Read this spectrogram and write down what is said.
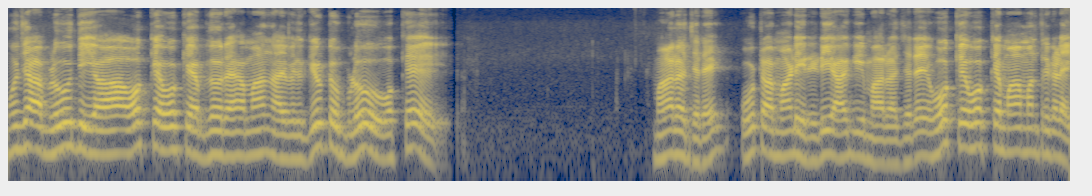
ಮುಜಾ ಬ್ಲೂ ದಿಯಾ? Okay okay Abdul Rehman I will give to blue okay ಮಹಾರಾಜರೇ, ಊಟ ಮಾಡಿ ರೆಡಿ ಆಗಿ ಮಹಾರಾಜರೇ. ಓಕೆ ಓಕೆ ಮಹಾಮಂತ್ರಿಗಳೇ.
